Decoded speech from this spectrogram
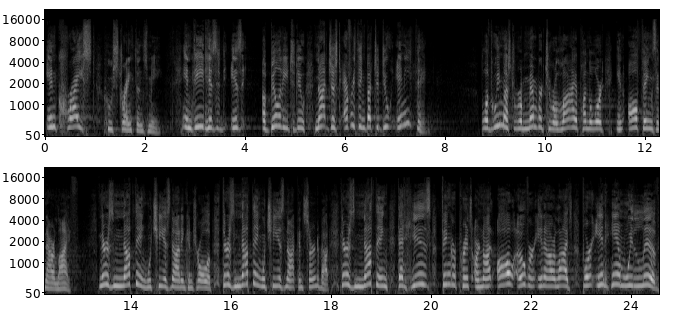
in Christ who strengthens me. Indeed, his, his ability to do not just everything, but to do anything. Beloved, we must remember to rely upon the Lord in all things in our life. And there is nothing which He is not in control of. There is nothing which He is not concerned about. There is nothing that His fingerprints are not all over in our lives. For in Him we live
